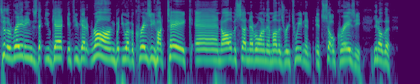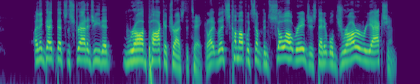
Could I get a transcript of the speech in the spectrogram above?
to the ratings that you get if you get it wrong, but you have a crazy hot take and all of a sudden every one of their mothers retweeting it. It's so crazy. You know, the I think that that's the strategy that Rob Parker tries to take. Like, let's come up with something so outrageous that it will draw a reaction.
